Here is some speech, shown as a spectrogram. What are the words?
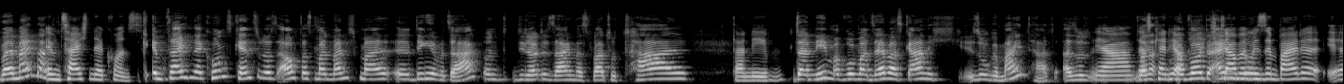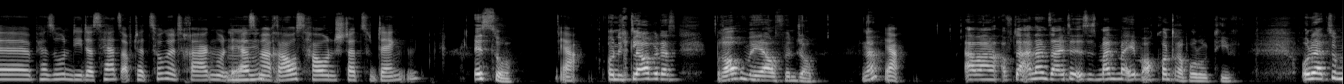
Weil manchmal Im Zeichen der Kunst. im Zeichen der Kunst kennst du das auch, dass man manchmal äh, Dinge sagt und die Leute sagen, das war total Daneben. daneben, obwohl man selber es gar nicht so gemeint hat. Also Ja, das man, kennt ihr auch. Ich glaube, wir sind beide äh, Personen, die das Herz auf der Zunge tragen und Mhm. erstmal raushauen, statt zu denken. ist so. Ja, Und ich glaube, das brauchen wir ja auch für einen Job. Ne? ja. Aber auf der anderen Seite ist es manchmal eben auch kontraproduktiv. Oder zum,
